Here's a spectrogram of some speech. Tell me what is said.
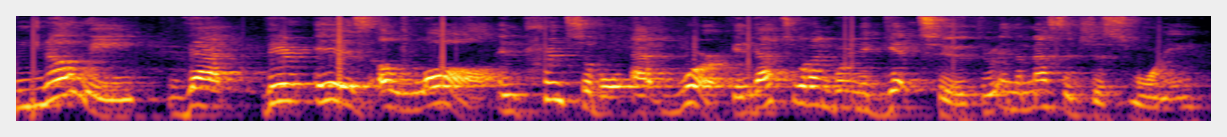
knowing that there is a law and principle at work, and that's what I'm going to get to through in the message this morning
